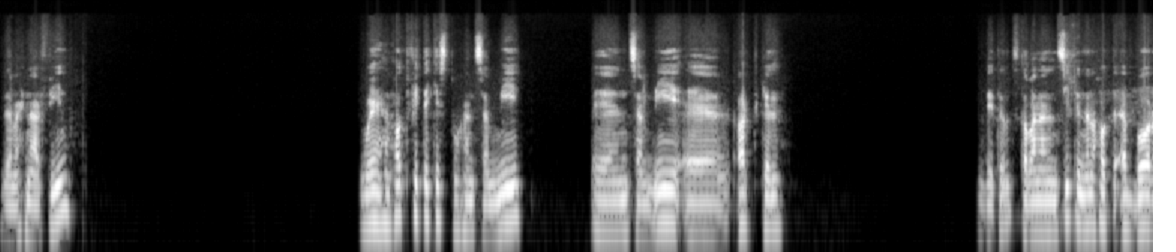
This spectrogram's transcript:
زي ما إحنا عارفين. وهنحط فيه text وهنسميه آه نسميه آه article details. طبعا أنا نسيت إن أنا أحط app bar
